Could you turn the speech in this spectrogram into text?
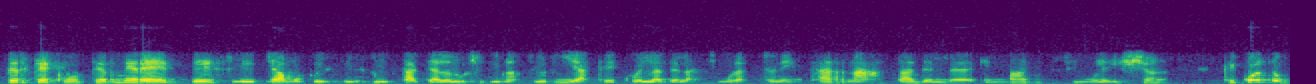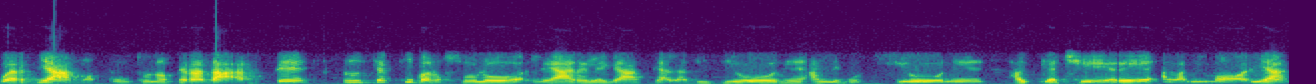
perché confermerebbe, se leggiamo questi risultati alla luce di una teoria che è quella della simulazione incarnata, dell'embodied simulation, che quando guardiamo appunto un'opera d'arte non si attivano solo le aree legate alla visione, all'emozione, al piacere, alla memoria,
